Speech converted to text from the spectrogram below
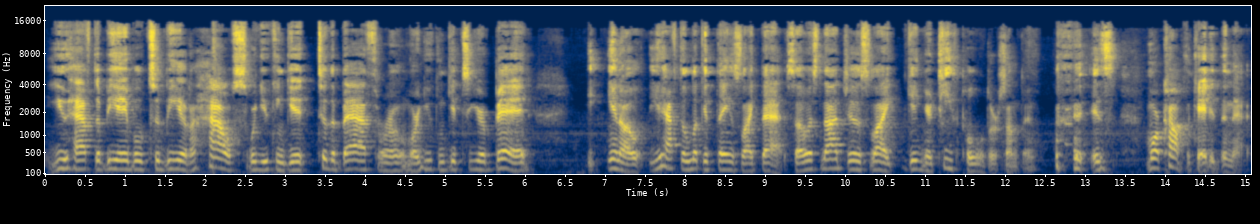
You have to be able to be in a house where you can get to the bathroom or you can get to your bed. You know, you have to look at things like that. So it's not just like getting your teeth pulled or something. it's more complicated than that.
